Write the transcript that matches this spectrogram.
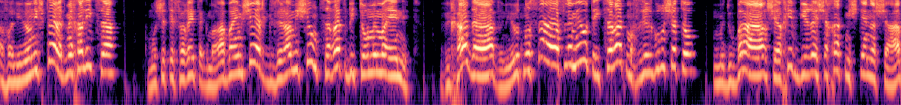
אבל היא לא נפטרת מחליצה. כמו שתפרט הגמרא בהמשך, גזרה משום צרת ביתו ממאנת. וחדה, ומיעוט נוסף, למיעוט צרת מחזיר גרושתו. ומדובר שאחיו גירש אחת משתי נשיו,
